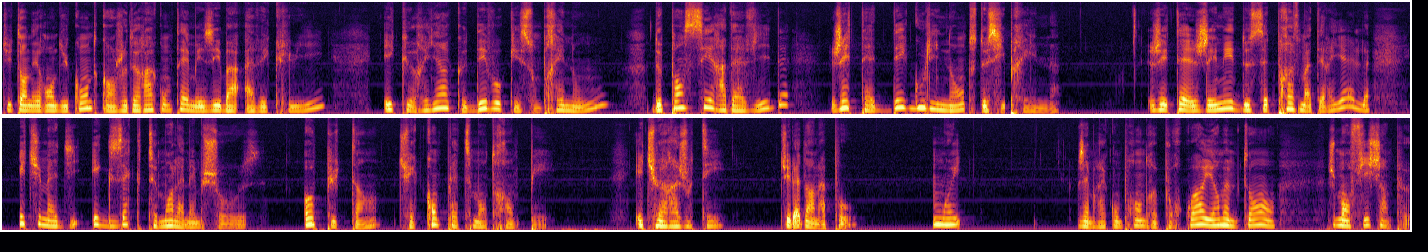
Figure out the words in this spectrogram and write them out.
Tu t'en es rendu compte quand je te racontais mes ébats avec lui, et que rien que d'évoquer son prénom, de penser à David, j'étais dégoulinante de Cyprine. J'étais gênée de cette preuve matérielle, et tu m'as dit exactement la même chose. Oh putain, tu es complètement trempé. Et tu as rajouté, tu l'as dans la peau. Oui. J'aimerais comprendre pourquoi, et en même temps, je m'en fiche un peu.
